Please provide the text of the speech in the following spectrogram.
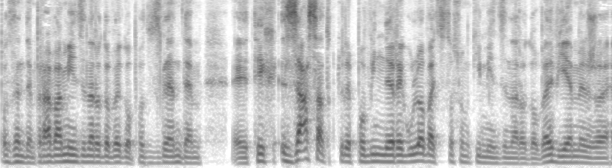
pod względem prawa międzynarodowego, pod względem e, tych zasad, które powinny regulować stosunki międzynarodowe. Wiemy, że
